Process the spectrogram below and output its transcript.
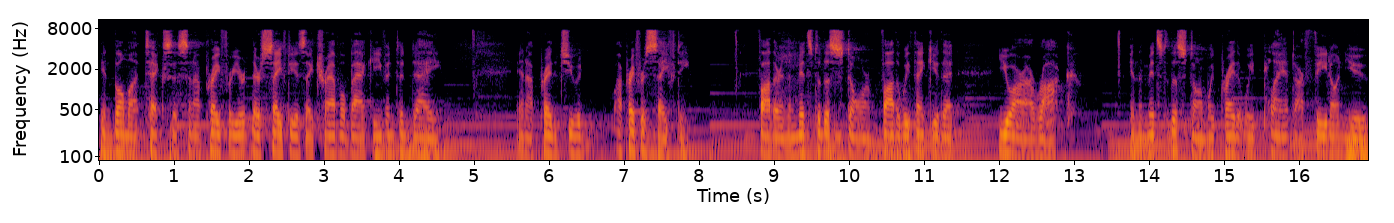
in Beaumont, Texas. And I pray for your, their safety as they travel back even today. And I pray that you would, I pray for safety. Father, in the midst of the storm, Father, we thank you that you are our rock. In the midst of the storm, we pray that we'd plant our feet on you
